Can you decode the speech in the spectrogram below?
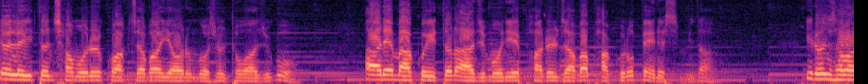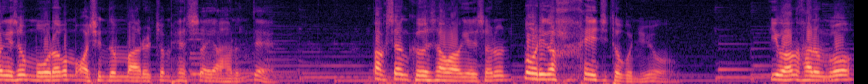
열려있던 차문을 꽉 잡아 여는 것을 도와주고 안에 막고 있던 아주머니의 팔을 잡아 밖으로 빼냈습니다. 이런 상황에서 뭐라고 멋있는 말을 좀 했어야 하는데 막상 그 상황에서는 머리가 하얘지더군요. 이왕 하는 거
